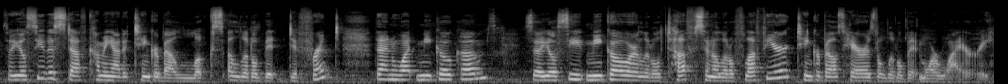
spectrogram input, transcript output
So you'll see the stuff coming out of Tinkerbell looks a little bit different than what Miko comes. So you'll see Miko are a little tufts and a little fluffier. Tinkerbell's hair is a little bit more wiry.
